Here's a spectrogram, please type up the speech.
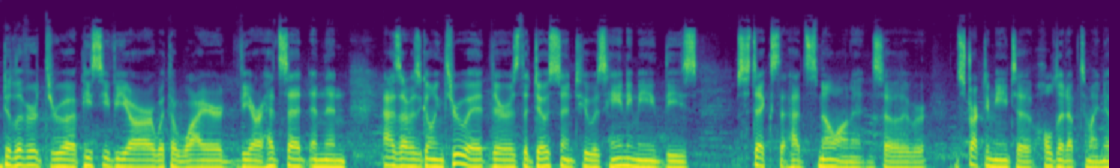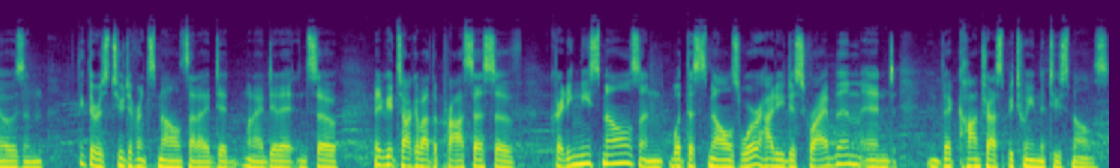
delivered through a PC VR with a wired VR headset. And then as I was going through it, there was the docent who was handing me these sticks that had smell on it. And so they were instructing me to hold it up to my nose. And I think there was two different smells that I did when I did it. And so maybe you could talk about the process of creating these smells and what the smells were. How do you describe them and the contrast between the two smells?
